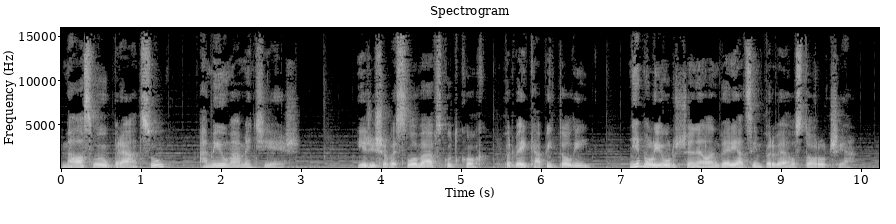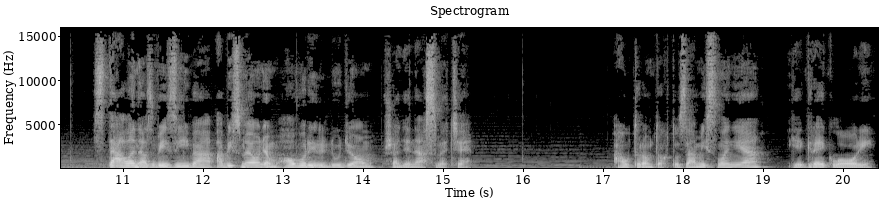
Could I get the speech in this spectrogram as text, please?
mala svoju prácu a my ju máme tiež. Ježišove slová v skutkoch prvej kapitoly neboli určené len veriacim prvého storočia. Stále nás vyzýva, aby sme o ňom hovorili ľuďom všade na svete. Autorom tohto zamyslenia je Greg Laurie.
